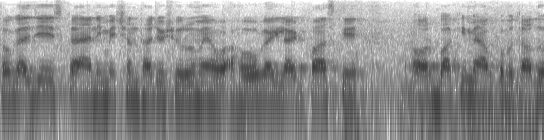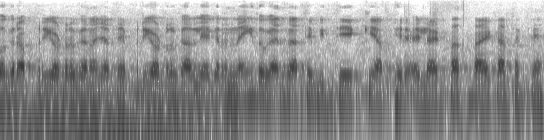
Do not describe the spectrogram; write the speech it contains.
سو گیز یہ اس کا اینیمیشن تھا جو شروع میں ہوگا ہی لائٹ پاس کے اور باقی میں آپ کو بتا دوں اگر آپ پری آرڈر کرنا چاہتے ہیں پری آرڈر کر لیا اگر نہیں تو گیز ویسے بھی دیکھ کے آپ پھر لائٹ پاس بائی کر سکتے ہیں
